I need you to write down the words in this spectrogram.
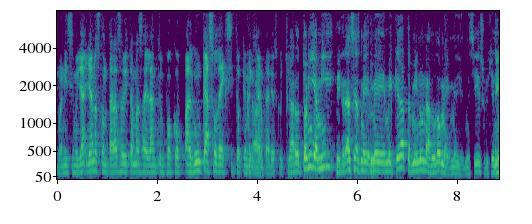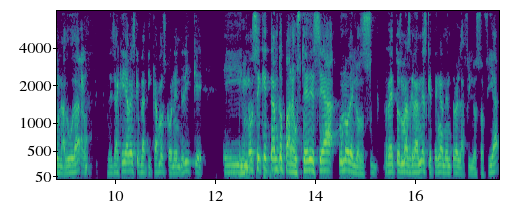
buenísimo. Ya, ya nos contarás ahorita más adelante un poco algún caso de éxito que me encantaría escuchar. Claro, Tony, a mí, gracias, me, me, me, queda también una duda, me, me sigue surgiendo una duda. Claro desde aquella vez que platicamos con Enrique. Y no sé qué tanto para ustedes sea uno de los retos más grandes que tengan dentro de la filosofía,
